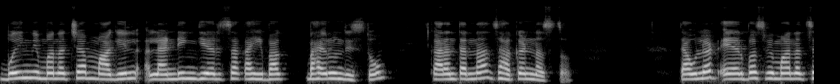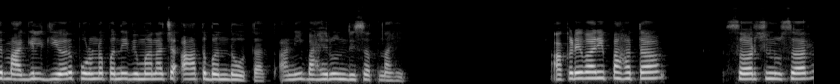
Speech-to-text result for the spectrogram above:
बोईंग विमानाच्या मागील लँडिंग गिअरचा काही भाग बाहेरून दिसतो कारण त्यांना झाकण नसतं. त्याउलट एअरबस विमानाचे मागील गिअर पूर्णपणे विमानाच्या आत बंद होतात आणि बाहेरून दिसत नाहीत. आकडेवारी पाहता सर्चनुसार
